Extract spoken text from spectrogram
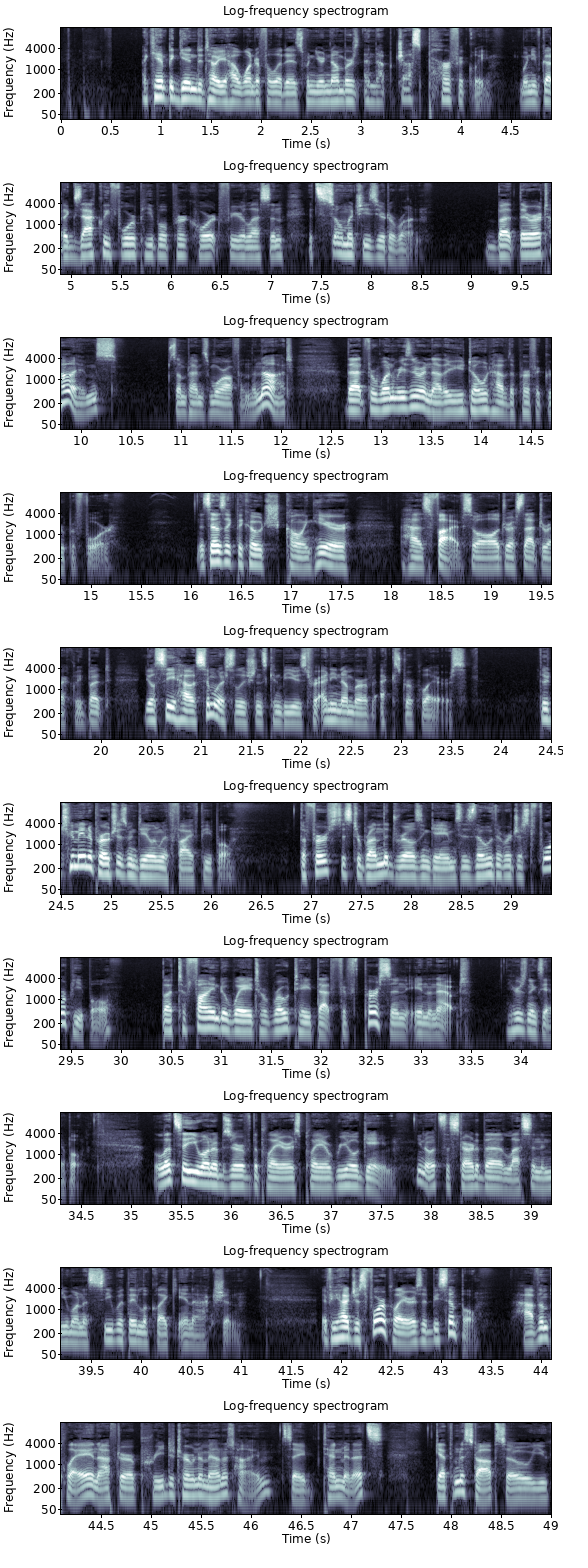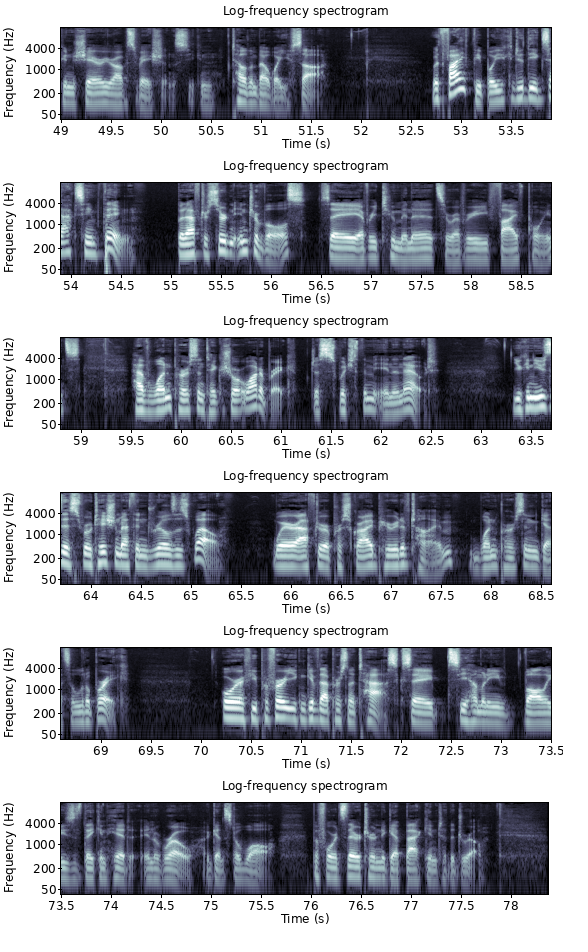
I can't begin to tell you how wonderful it is when your numbers end up just perfectly. When you've got exactly four people per court for your lesson, it's so much easier to run. But there are times, sometimes more often than not, that for one reason or another you don't have the perfect group of four. It sounds like the coach calling here has five, so I'll address that directly, but you'll see how similar solutions can be used for any number of extra players. There are two main approaches when dealing with five people. The first is to run the drills and games as though there were just four people, but to find a way to rotate that fifth person in and out. Here's an example. Let's say you want to observe the players play a real game. You know, it's the start of the lesson and you want to see what they look like in action. If you had just four players, it'd be simple. Have them play, and after a predetermined amount of time, say 10 minutes, get them to stop so you can share your observations. You can tell them about what you saw. With five people, you can do the exact same thing, but after certain intervals, say every two minutes or every five points, have one person take a short water break. Just switch them in and out. You can use this rotation method in drills as well, where after a prescribed period of time, one person gets a little break. Or if you prefer, you can give that person a task, say, see how many volleys they can hit in a row against a wall before it's their turn to get back into the drill.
